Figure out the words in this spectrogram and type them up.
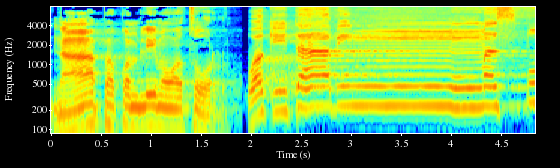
naapa kwa mlima wa Tur. Wa kitabin mastur.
